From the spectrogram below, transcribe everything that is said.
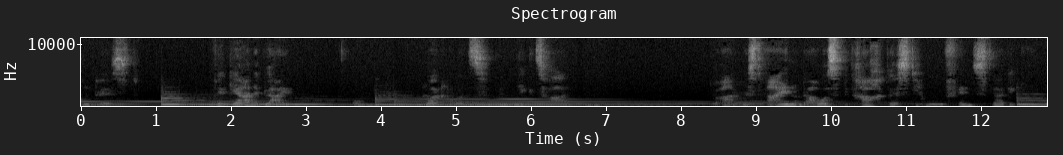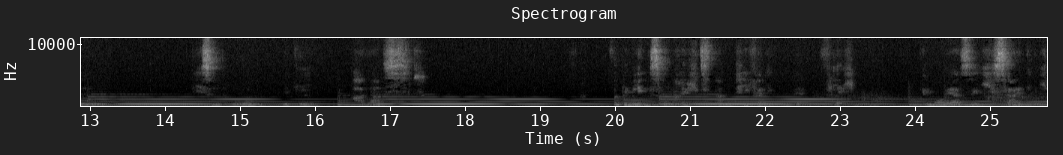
Fixpunkt ist, wo wir gerne bleiben, um dort kurz den Blick zu halten. Du atmest ein und aus, betrachtest die hohen Fenster, die Giebel, diesen hohen Mittelpalast, von dem links und rechts dann tiefer liegende Flächen, Gemäuer sich seitlich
